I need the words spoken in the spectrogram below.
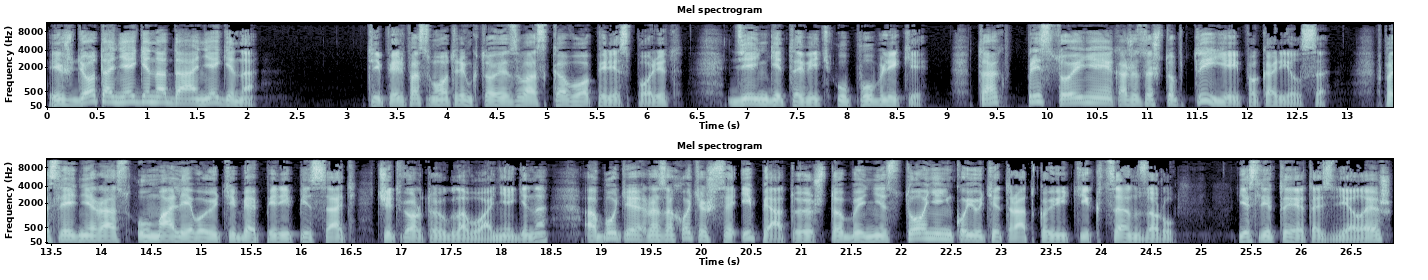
и ждет Онегина да Онегина. Теперь посмотрим, кто из вас кого переспорит. Деньги-то ведь у публики. Так пристойнее, кажется, чтоб ты ей покорился. В последний раз умаливаю тебя переписать четвертую главу Онегина, а будя разохотишься и пятую, чтобы не с тоненькою тетрадкой идти к цензору. Если ты это сделаешь,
